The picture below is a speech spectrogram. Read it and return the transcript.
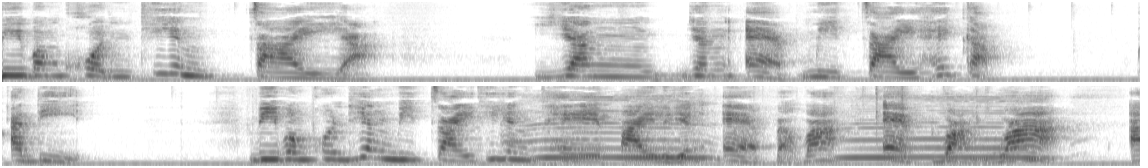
มีบางคนที่ยังใจอะยังยังแอบมีใจให้กับอดีต มีบางคนที่ยังมีใจที่ยังเทไปหรือยังแอบแบบว่า แอบหวังว่าอ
